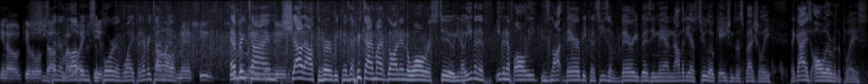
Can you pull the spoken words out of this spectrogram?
you know, give a little She's shout been a to my loving, wife. She is- supportive wife, and every time oh I've man, she's, she's every amazing, time dude. shout out to her because every time I've gone into Walrus too, you know, even if even if Ollie is not there because he's a very busy man. Now that he has two locations, especially the guy's all over the place.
